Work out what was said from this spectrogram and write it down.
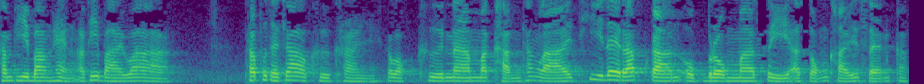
คำพีบางแห่งอธิบายว่า พระพุทธเจ้าคือใคร ก็บอกคือนามมาขันทั้งหลายที่ได้รับการอบรมมาสี่อสงไขยแสนกับ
